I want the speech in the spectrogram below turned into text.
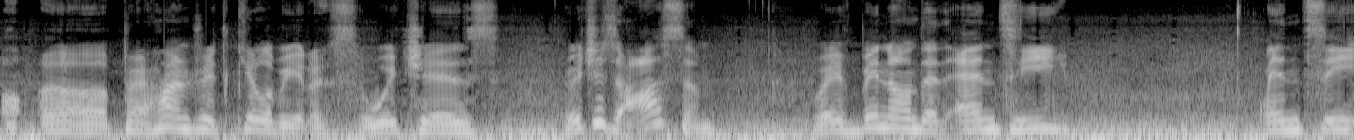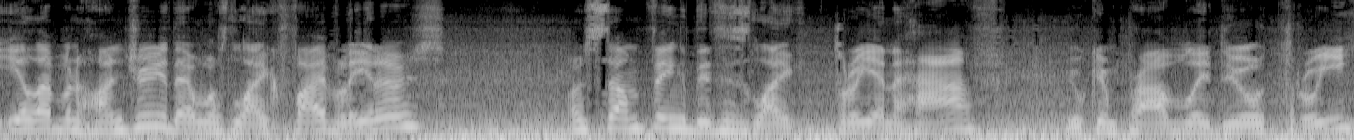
uh, per 100 kilometers which is which is awesome we've been on that NT NT 1100 that was like 5 liters or something. This is like three and a half. You can probably do three.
